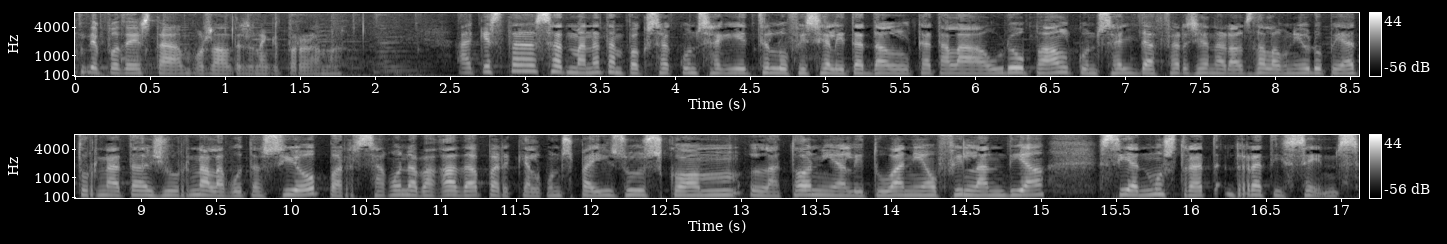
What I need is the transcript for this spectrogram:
de poder estar amb vosaltres en aquest programa. Aquesta setmana tampoc s'ha aconseguit l'oficialitat del català a Europa. El Consell d'Afers Generals de la Unió Europea ha tornat a ajornar la votació per segona vegada perquè alguns països com Letònia, Lituània o Finlàndia s'hi han mostrat reticents.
